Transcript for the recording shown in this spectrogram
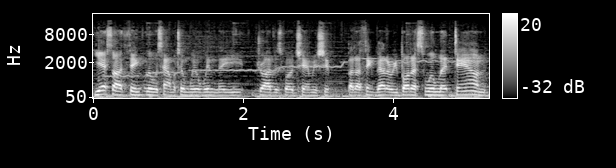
Yes, I think Lewis Hamilton will win the Drivers' World Championship, but I think Valtteri Bottas will let down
